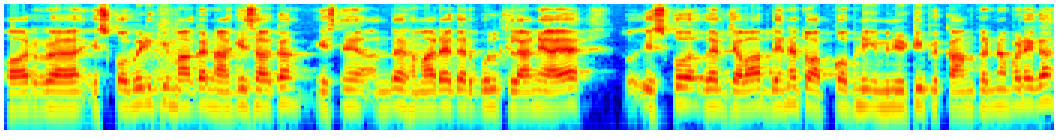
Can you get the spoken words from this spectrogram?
और इस कोविड की माँ का नागिसा का इसने अंदर हमारे अगर गुल खिलाने आया है तो इसको अगर जवाब देना तो आपको अपनी इम्यूनिटी पे काम करना पड़ेगा,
